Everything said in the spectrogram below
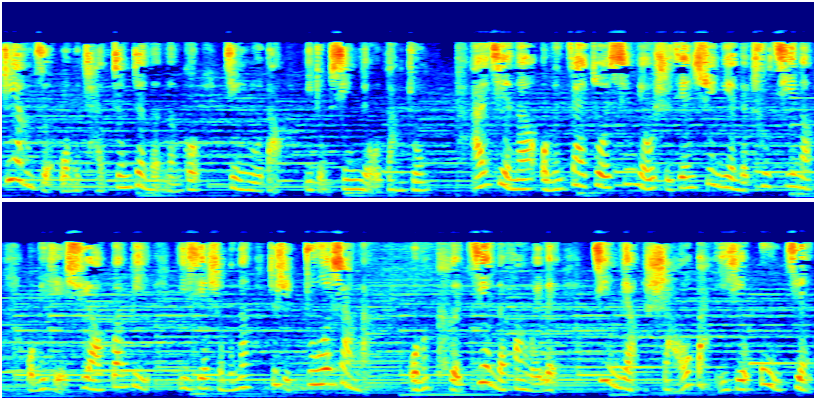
这样子我们才真正的能够进入到一种心流当中。而且呢，我们在做心流时间训练的初期呢，我们也需要关闭一些什么呢？就是桌上啊，我们可见的范围内，尽量少摆一些物件，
